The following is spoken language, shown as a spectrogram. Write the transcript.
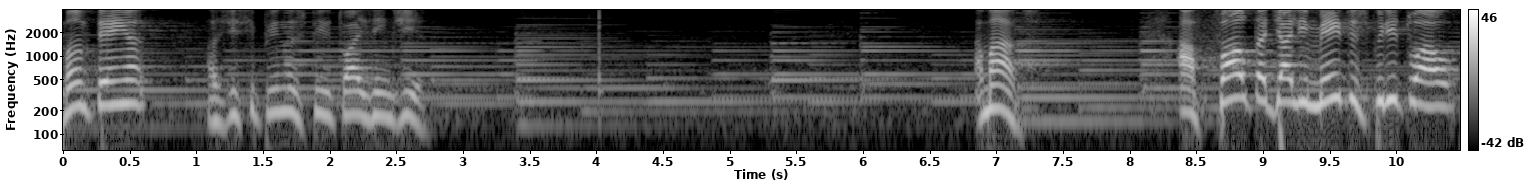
mantenha as disciplinas espirituais em dia. Amados, a falta de alimento espiritual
